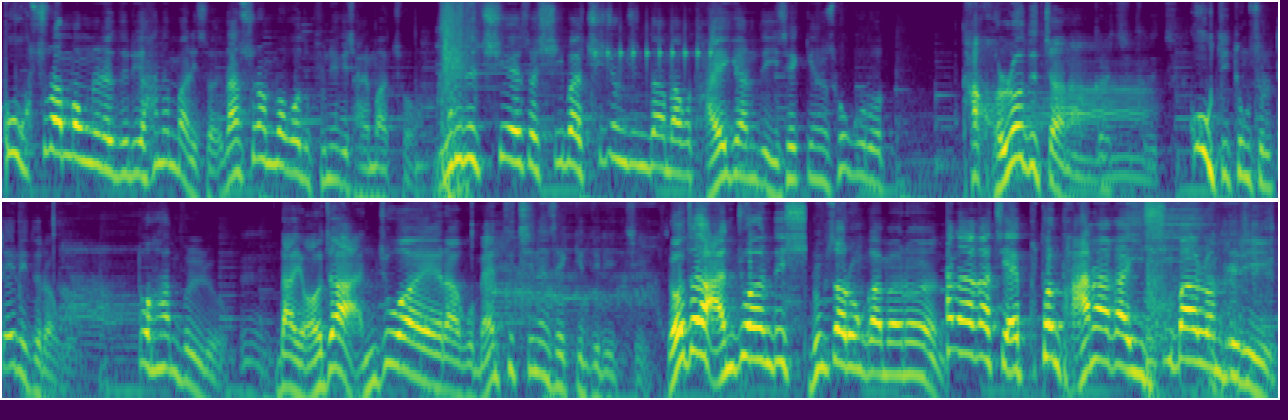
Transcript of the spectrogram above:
꼭술 안 먹는 애들이 하는 말이 있어요. 난 술 안 먹어도 분위기 잘 맞춰. 우리는 취해서 씨발 취중 진담하고 다 얘기하는데 이 새끼는 속으로 다 걸러 듣잖아. 그렇지, 그렇지. 꼭 뒤통수를 때리더라고. 또 한 분류. 음. 나 여자 안 좋아해라고 멘트 치는 새끼들 있지. 여자 안 좋아하는데 씨, 룸사롱 가면은 하나같이 애프턴 다 나가 이 씨발놈들이.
